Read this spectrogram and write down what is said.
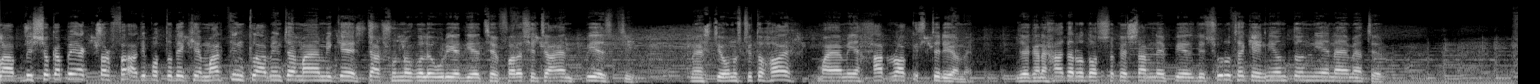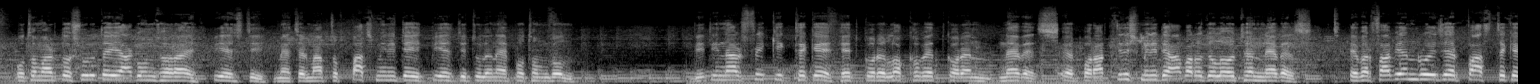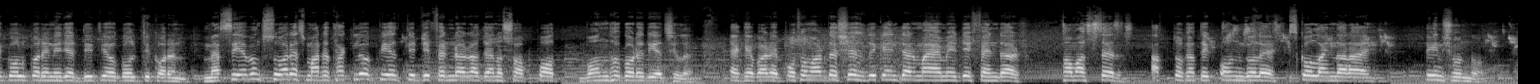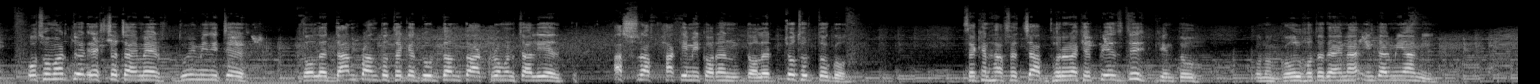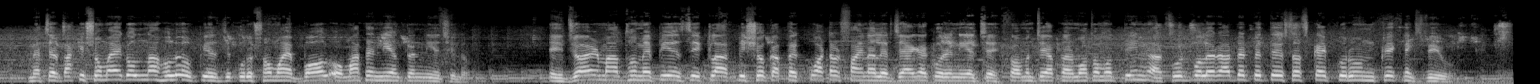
Club বিশ্বকাপে একতরফা আধিপত্য দেখিয়ে মার্কিন ক্লাব ইন্টার মায়ামিকে চার শূন্য গোলে উড়িয়ে দিয়েছে ফরাসি জায়ান্ট পিএসজি। ম্যাচটি অনুষ্ঠিত হয় মায়ামি হার্ড রক স্টেডিয়ামে, যেখানে হাজারো দর্শকের সামনে পিএসজি শুরু থেকে নিয়ন্ত্রণ নিয়ে নেয় ম্যাচের। প্রথমার্ধ শুরুতেই আগুন ঝরায় পিএসজি, ম্যাচের মাত্র পাঁচ মিনিটেই পিএসজি তুলে নেয় প্রথম গোল। বিতিনার ফ্রি কিক থেকে হেড করে লক্ষ্যভেদ করেন নেভেস। এরপর আটত্রিশ মিনিটে আবারও জ্বলে ওঠেন নেভেস। এবার ফাবিয়ান রুইজের পাস থেকে গোল করে নিজের দ্বিতীয় গোলটি করেন মেসি এবং সুয়ারেস মাঠে থাকলেও পিএসজি ডিফেন্ডাররা যেন সব পথ বন্ধ করে দিয়েছিলেন। একেবারে প্রথমার্ধের শেষ দিকে ইন্টার মায়ামি ডিফেন্ডার থমাসের আত্মঘাতিক অন গোলে স্কোর লাইন দাঁড়ায় তিন শূন্য। প্রথমার্ধের এক্সট্রা টাইমের দুই মিনিটে দলের ডান প্রান্ত থেকে দুর্দান্ত আক্রমণ চালিয়ে আশরাফ হাকিমি করেন দলের চতুর্থ গোল। সেকেন্ড হাফে চাপ ধরে রাখে পিএসডি কিন্তু কোনো গোল হতে দেয় না ইন্টার মিয়ামি। ম্যাচের বাকি সময়ে গোল না হলেও পিএসজি পুরো সময় বল ও মাঠের নিয়ন্ত্রণ নিয়েছিল। এই জয়ের মাধ্যমে পিএসজি ক্লাব বিশ্বকাপের কোয়ার্টার ফাইনালের জায়গা করে নিয়েছে। কমেন্টে আপনার মতামত দিন আর ফুটবলের আপডেট পেতে সাবস্ক্রাইব করুন ক্রিকনিক্স ভিউ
